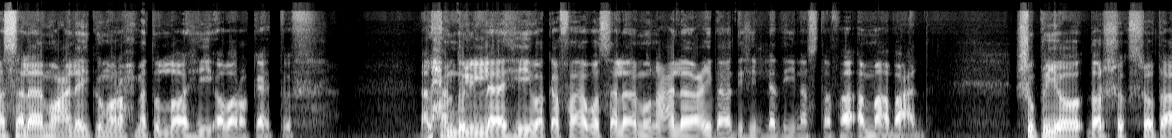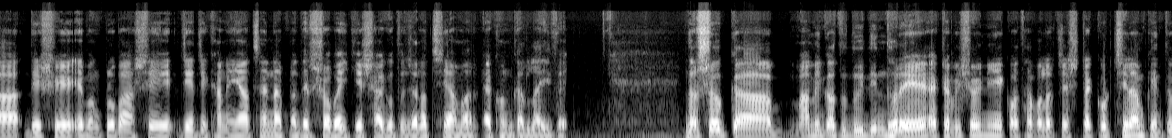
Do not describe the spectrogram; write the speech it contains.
আসসালামু আলাইকুম রহমতুল্লাহি ওবরাকাতুহ আলহামদুলিল্লাহি ওয়াকাফা ওয়াসালামুন আলা ইবাদিহিল্লাযীন আস্তাফা, আম্মা বাদ। সুপ্রিয় দর্শক, শ্রোতা, দেশে এবং প্রবাসে যে যেখানে আছেন, আপনাদের সবাইকে স্বাগত জানাচ্ছি আমার এখনকার লাইভে। দর্শক আমি গত দুই দিন ধরে একটা বিষয় নিয়ে কথা বলার চেষ্টা করছিলাম, কিন্তু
